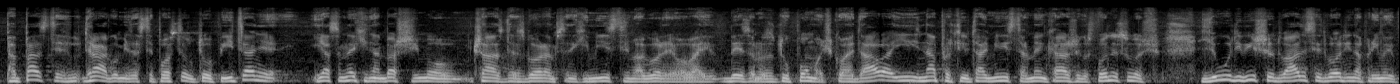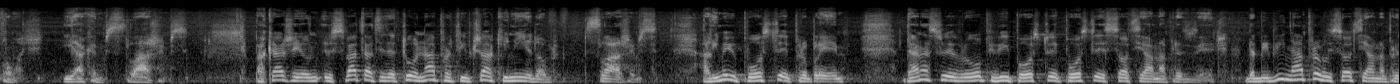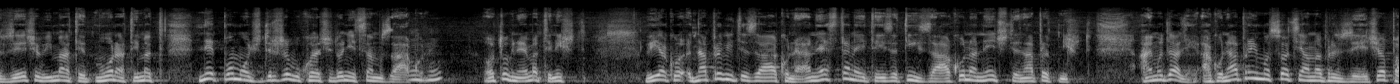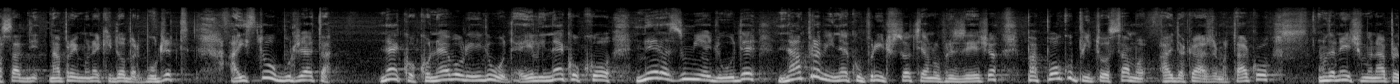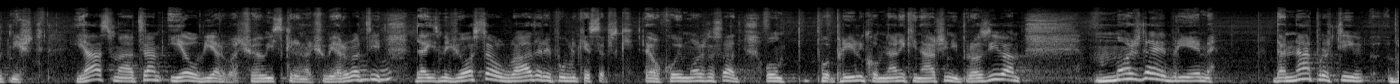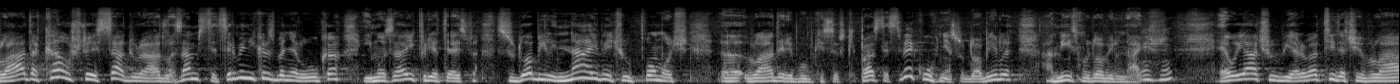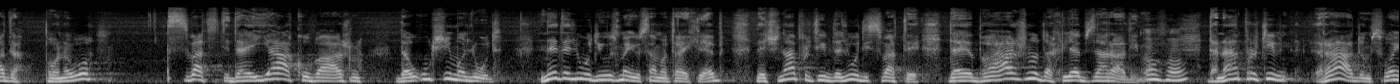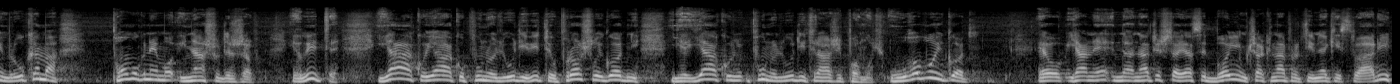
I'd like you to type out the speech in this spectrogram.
Pa pazite, drago mi da ste postavili to pitanje. Ja sam neki dan baš imao čast da razgovaram sa nekim ministrima gore ovaj, vezano za tu pomoć koja je dala i naprotiv taj ministar men kaže, gospodine Sumoć, ljudi više od 20 godina primaju pomoć. I ja kažem, slažem se. Pa kaže, shvatate da to naprotiv čak i nije dobro. Slažem se. Ali imaju postoje problemi. Danas u Evropi vi postoje, postoje socijalna preduzeća. Da bi vi napravili socijalna preduzeća, vi imate, morate imati ne pomoć državu koja će donijeti samo zakone. Mm -hmm. Od tog nemate ništa. Vi ako napravite zakone, a ne stanete iza tih zakona, nećete napraviti ništa. Ajmo dalje. Ako napravimo socijalna preduzeća, pa sad napravimo neki dobar budžet, a iz tog budžeta neko ko ne voli ljude ili neko ko ne razumije ljude, napravi neku priču socijalnog preduzeća, pa pokupi to samo, ajde da kažemo tako, onda nećemo napraviti ništa. Ja smatram, i evo vjerovat ću, evo iskreno ću vjerovati, uh mhm. -huh. da između ostalog vlada Republike Srpske, evo koju možda sad ovom prilikom na neki način i prozivam, možda je vrijeme da naprotiv vlada, kao što je sad uradila, zamislite, Crveni krst Banja Luka i Mozaik prijateljstva su dobili najveću pomoć uh, vlade Republike Srpske. Pazite, sve kuhnje su dobile, a mi smo dobili najviše. Uh mhm. -huh. Evo ja ću vjerovati da će vlada ponovo shvatiti da je jako važno da učimo ljude ne da ljudi uzmaju samo taj hljeb, već naprotiv da ljudi svate da je važno da hljeb zaradimo. Uh -huh. Da naprotiv radom svojim rukama pomognemo i našu državu. Jer vidite, jako, jako puno ljudi, vidite, u prošloj godini je jako puno ljudi traži pomoć. U ovoj godini Evo, ja ne, znate šta, ja se bojim čak naprotiv neke stvari,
